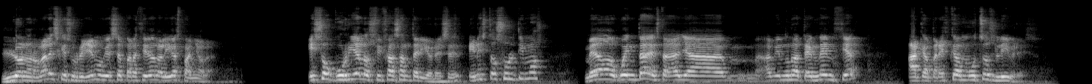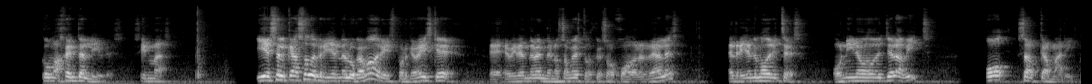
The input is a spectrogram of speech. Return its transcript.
Lo normal es que su relleno hubiese parecido a la Liga Española. Eso ocurría en los FIFAs anteriores. En estos últimos me he dado cuenta, está ya habiendo una tendencia a que aparezcan muchos libres. Como agentes libres, sin más. Y es el caso del relleno de Luka Modric, porque veis que, eh, evidentemente, no son estos que son jugadores reales. El relleno de Modric es o Nino Jelavic o Savka Maric.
